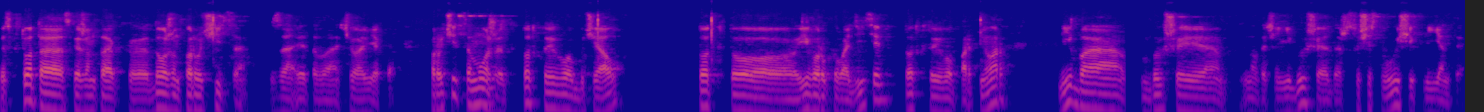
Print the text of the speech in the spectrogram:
То есть кто-то, скажем так, э, должен поручиться за этого человека. Поручиться может тот, кто его обучал, тот, кто его руководитель, тот, кто его партнер, либо бывшие, ну, точнее, не бывшие, а даже существующие клиенты,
